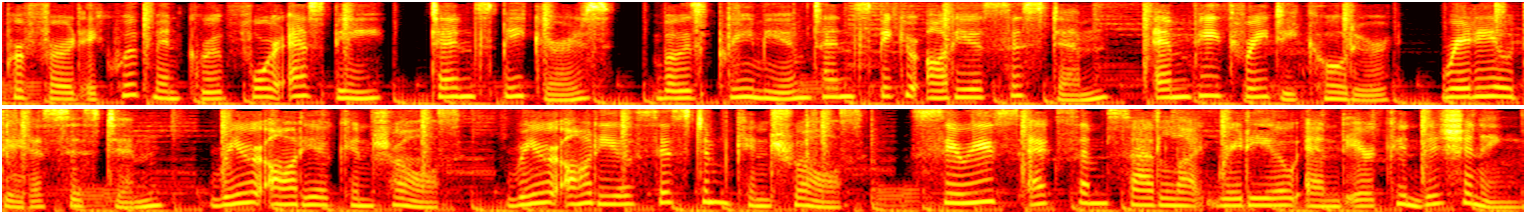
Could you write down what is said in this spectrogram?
preferred equipment group 4SB, 10 speakers, Bose Premium 10 speaker audio system, MP3 decoder, radio data system, rear audio controls, rear audio system controls, Sirius XM satellite radio and air conditioning.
